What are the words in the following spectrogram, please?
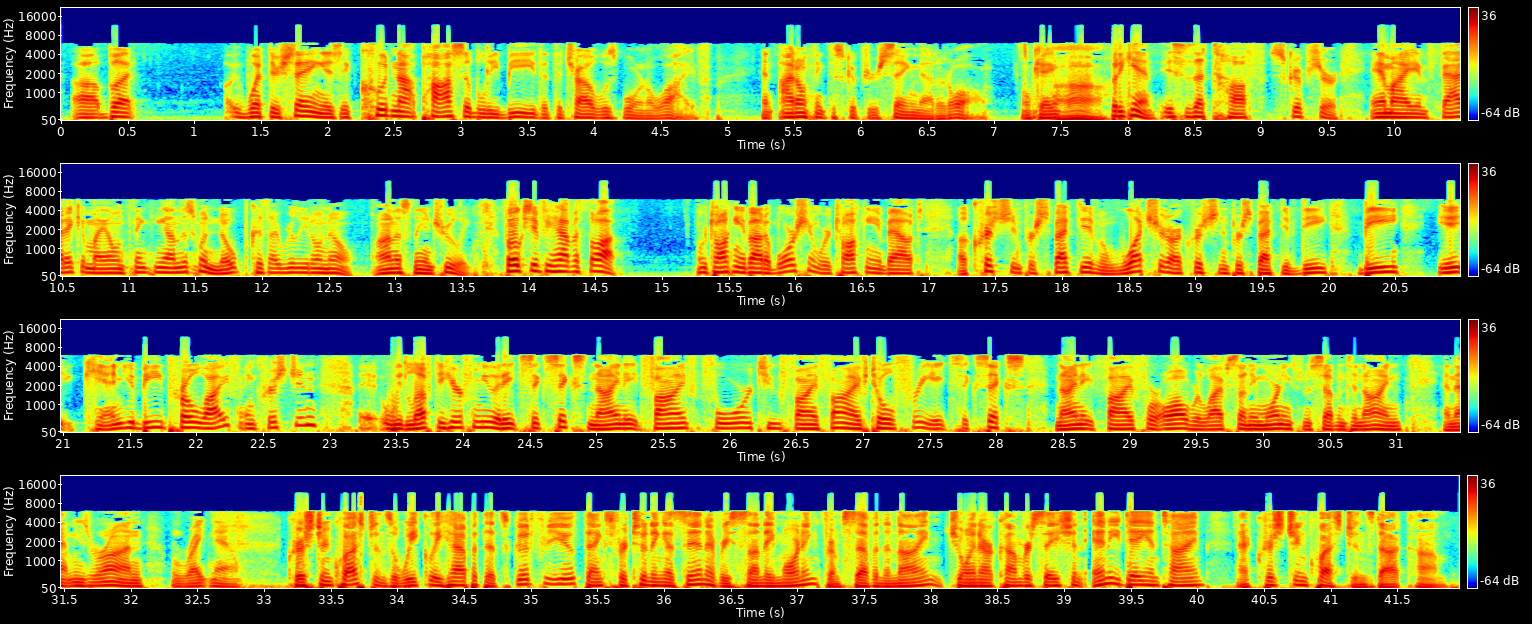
Uh, but what they're saying is it could not possibly be that the child was born alive, and I don't think the scripture is saying that at all. Okay, Ah. but again, this is a tough scripture. Am I emphatic in my own thinking on this one? Nope, because I really don't know, honestly and truly. Folks, if you have a thought, we're talking about abortion. We're talking about a Christian perspective and what should our Christian perspective be. It, can you be pro-life and Christian? Uh, We'd love to hear from you at 866-985-4255. Toll free 866-985 for all. We're live Sunday mornings from 7 to 9 and that means we're on right now. Christian Questions, a weekly habit that's good for you. Thanks for tuning us in every Sunday morning from 7 to 9. Join our conversation any day and time at ChristianQuestions.com.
